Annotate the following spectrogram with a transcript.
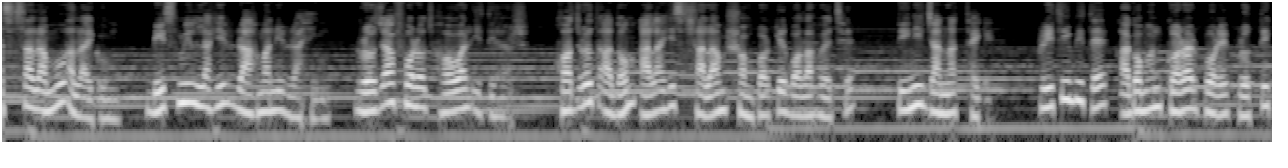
আসসালামু আলাইকুম। বিসমিল্লাহির রাহমানির রাহিম। রোজা ফরজ হওয়ার ইতিহাস। হজরত আদম আলাহিস সালাম সম্পর্কে বলা হয়েছে, তিনি জান্নাত থেকে পৃথিবীতে আগমন করার পরে প্রত্যেক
